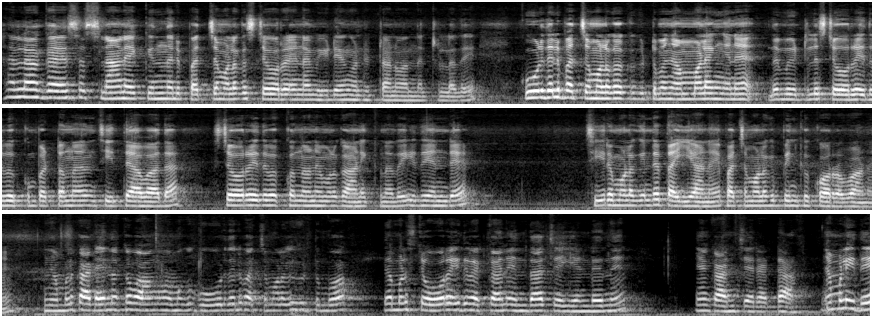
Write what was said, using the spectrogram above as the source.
ഹലോ ഗൈസ് അസ്ലാമലൈക്കും ഇന്നൊരു പച്ചമുളക് സ്റ്റോർ ചെയ്യുന്ന വീഡിയോ കണ്ടിട്ടാണ് വന്നിട്ടുള്ളത്. കൂടുതൽ പച്ചമുളകൊക്കെ കിട്ടുമ്പോൾ നമ്മളെങ്ങനെ ഇത് വീട്ടിൽ സ്റ്റോർ ചെയ്ത് വെക്കും? പെട്ടെന്ന് ചീത്തയാവാതെ സ്റ്റോർ ചെയ്ത് വെക്കുമെന്നാണ് നമ്മൾ കാണിക്കുന്നത്. ഇത് എന്റെ ചീരമുളകിന്റെ തൈയാണ്. പച്ചമുളക് ഇപ്പം എനിക്ക് കുറവാണ്. നമ്മൾ കടയിൽ നിന്നൊക്കെ വാങ്ങുമ്പോൾ നമുക്ക് കൂടുതൽ പച്ചമുളക് കിട്ടുമ്പോൾ നമ്മൾ സ്റ്റോർ ചെയ്ത് വെക്കാൻ എന്താ ചെയ്യേണ്ടതെന്ന് ഞാൻ കാണിച്ചു തരാം കേട്ടാ നമ്മളിത്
